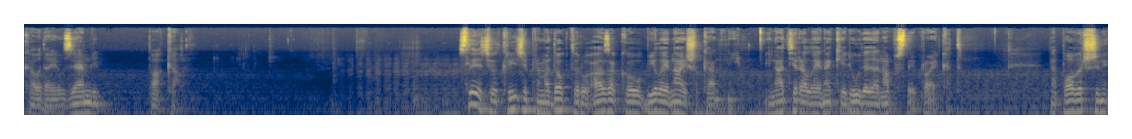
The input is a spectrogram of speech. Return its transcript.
kao da je u zemlji pakao. Sljedeće otkriće prema doktoru Azakovu bilo je najšokantnije i natjeralo je neke ljude da napuste projekat. Na površini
